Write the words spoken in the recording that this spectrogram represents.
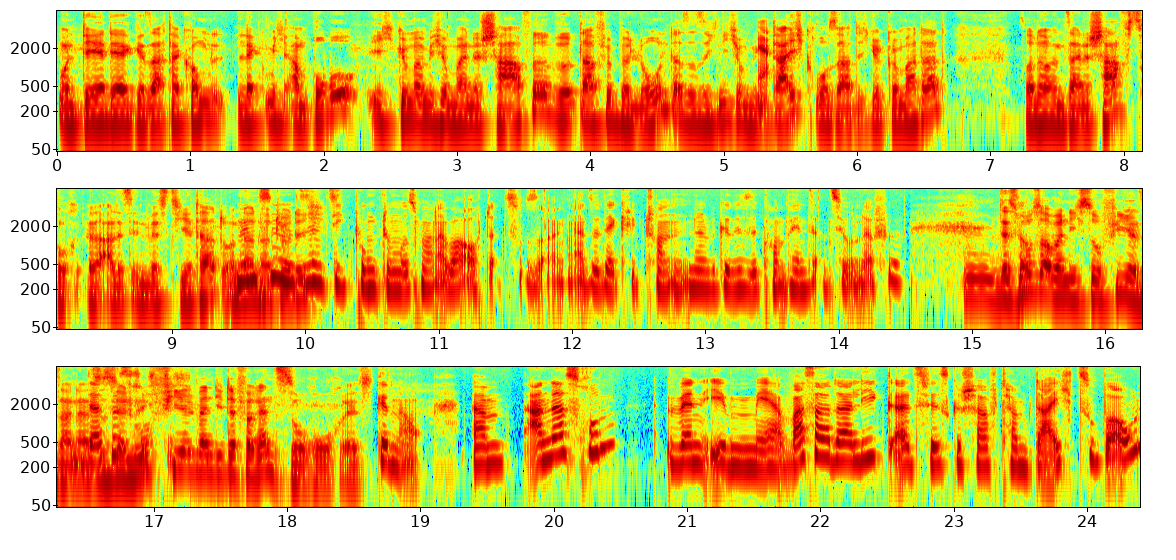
Und der, der gesagt hat, komm, leck mich am Bobo, ich kümmere mich um meine Schafe, wird dafür belohnt, dass er sich nicht um den ja. Deich großartig gekümmert hat, sondern in seine Schafzucht äh, alles investiert hat. Und Münzen dann natürlich sind Siegpunkte, muss man aber auch dazu sagen. Also der kriegt schon eine gewisse Kompensation dafür. Hm, das so. muss aber nicht so viel sein. Also es ist, ist ja nur richtig. viel, wenn die Differenz so hoch ist. Genau. Ähm, andersrum, wenn eben mehr Wasser da liegt, als wir es geschafft haben, Deich zu bauen,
